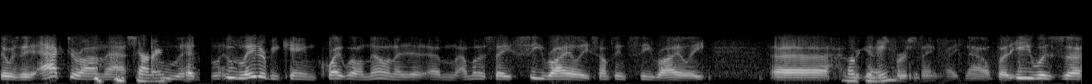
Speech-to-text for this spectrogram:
there was an actor on that who had who later became quite well known. I, um, I'm going to say C. Reilly, something C. Reilly. Uh, I okay. forget his first name right now, but he was uh,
